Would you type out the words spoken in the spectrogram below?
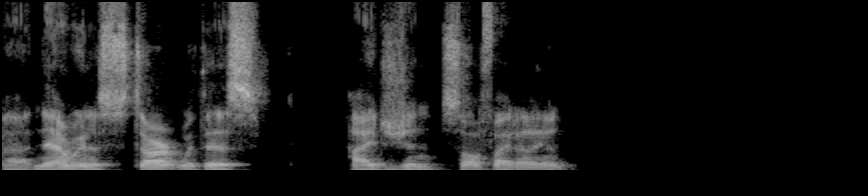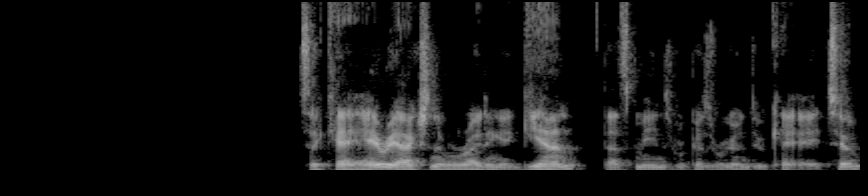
Uh, now we're going to start with this hydrogen sulfite ion. It's a Ka reaction that we're writing again. That means because we're going to do Ka2.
